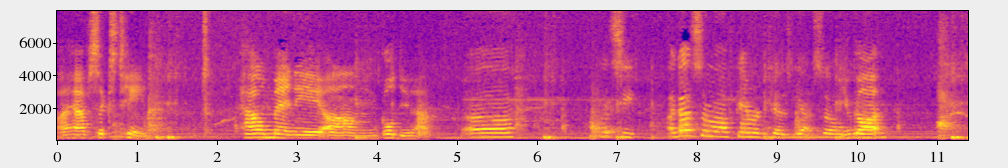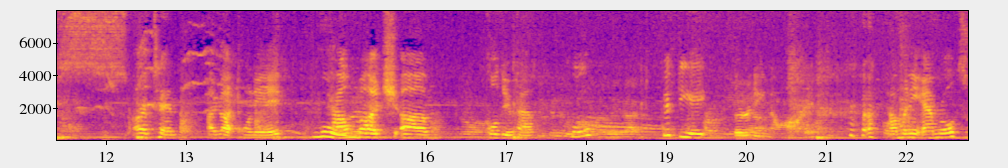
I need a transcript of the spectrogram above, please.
I have 16. How many um, gold do you have? Uh, let's see. I got some off camera because yeah. So You got- I have ten. I got 28. Whoa. How much um, gold do you have? Cool. Fifty-eight. 39. How many emeralds?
